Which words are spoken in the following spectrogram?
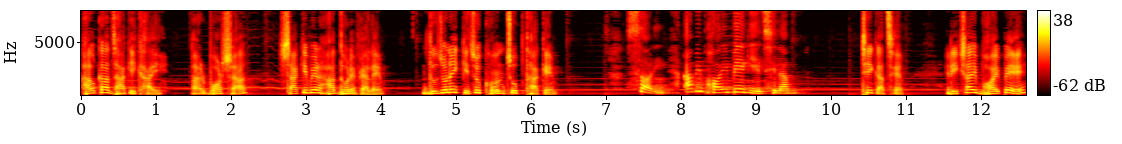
হালকা ঝাঁকি খায় আর বর্ষা সাকিবের হাত ধরে ফেলে। দুজনেই কিছুক্ষণ চুপ থাকে। সরি আমি ভয় পেয়ে গিয়েছিলাম। ঠিক আছে। রিক্সায় ভয় পেয়ে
